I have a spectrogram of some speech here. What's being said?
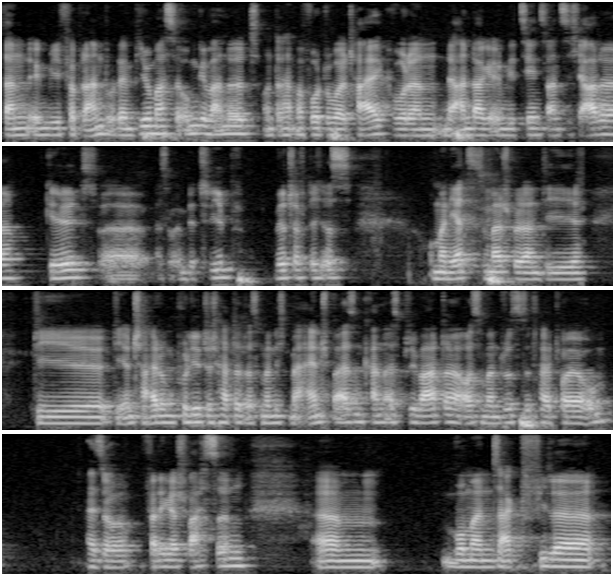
dann irgendwie verbrannt oder in Biomasse umgewandelt und dann hat man Photovoltaik, wo dann eine Anlage irgendwie 10, 20 Jahre gilt, äh, also im Betrieb wirtschaftlich ist und man jetzt zum Beispiel dann die, die, die Entscheidung politisch hatte, dass man nicht mehr einspeisen kann als Privater, außer man rüstet halt teuer um. Also völliger Schwachsinn, ähm, wo man sagt, viele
